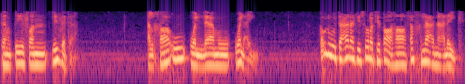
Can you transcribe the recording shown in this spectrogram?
تنقيصا للزكاة الخاء واللام والعين. قوله تعالى في سورة طه فاخلعن عليك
